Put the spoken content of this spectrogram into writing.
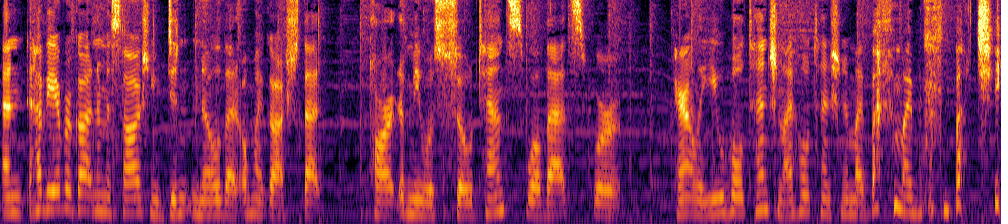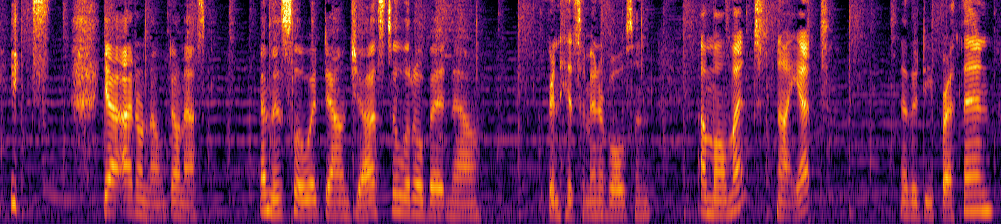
And have you ever gotten a massage and you didn't know that, oh my gosh, that part of me was so tense? Well, that's where apparently you hold tension. I hold tension in my butt, my butt cheeks. yeah, I don't know. Don't ask. And then slow it down just a little bit now. We're going to hit some intervals in a moment. Not yet. Another deep breath in.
